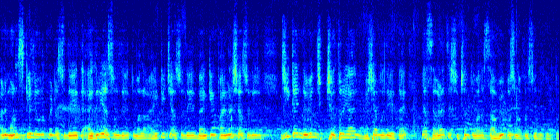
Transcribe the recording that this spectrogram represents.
आणि म्हणून स्किल डेव्हलपमेंट असू दे ॲग्री असू दे तुम्हाला आय टीचे असू दे बँकिंग फायनान्सचे असू दे जी काही नवीन क्षेत्र या विषयामध्ये येत आहेत या सगळ्याचं शिक्षण तुम्हाला सहावीपासून आपण सुरू करतोय.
